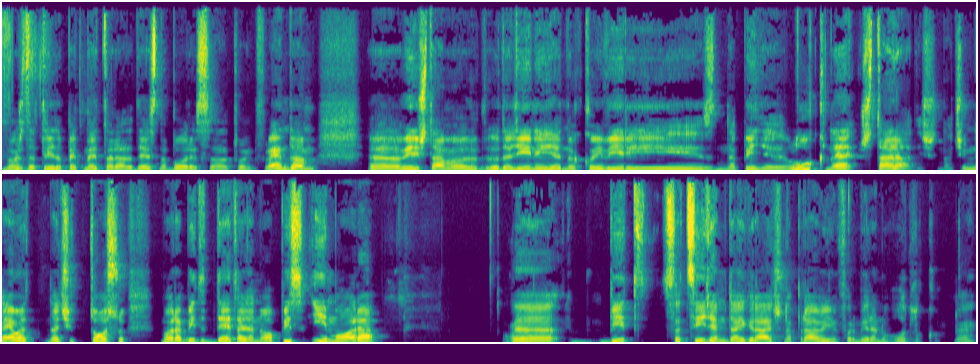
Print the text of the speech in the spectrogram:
možda 3 do 5 metara desna bore sa tvojim friendom, uh, vidiš tamo u daljini jednog koji viri i napinje luk, ne, šta radiš? Znači, nema, znači to su, mora biti detaljan opis i mora biti sa ciljem da igrač napravi informiranu odluku. Ne?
